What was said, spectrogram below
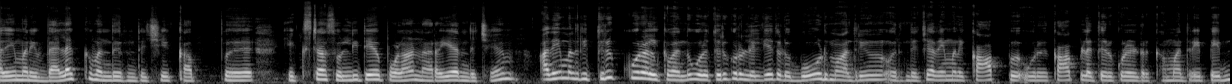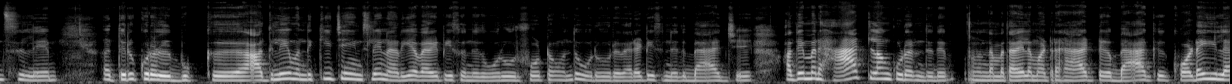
அதே மாதிரி விளக்கு வந்து இருந்துச்சு கப்பு எக்ஸ்ட்ரா சொல்லிகிட்டே போகலாம் நிறைய இருந்துச்சு. அதே மாதிரி திருக்குறளுக்கு வந்து ஒரு திருக்குறள் எழுதி அதோட போர்டு மாதிரியும் இருந்துச்சு. அதே மாதிரி காப்பு ஒரு காப்பில் திருக்குறள் இருக்க மாதிரி பென்சிலு திருக்குறள் புக்கு அதுலேயே வந்து கீச்செயின்ஸ்லேயே நிறைய வெரைட்டிஸ் இருந்தது. ஒரு ஒரு ஃபோட்டோ வந்து ஒரு ஒரு வெரைட்டிஸ் இருந்தது. பேட்ஜு அதே மாதிரி ஹேட்லாம் கூட இருந்தது. நம்ம தலையில் மாட்டுற ஹேட்டு பேக்கு கொடையில்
